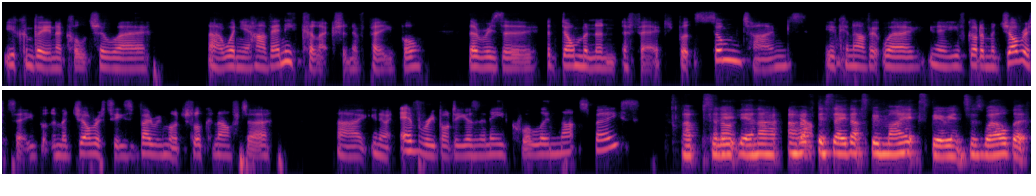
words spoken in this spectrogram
you can be in a culture where uh, when you have any collection of people, there is a, a, dominant effect, but sometimes you can have it where you know you've got a majority, but the majority is very much looking after uh, you know everybody as an equal in that space. Absolutely, and I, I, have yeah. to say that's been my experience as well. That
